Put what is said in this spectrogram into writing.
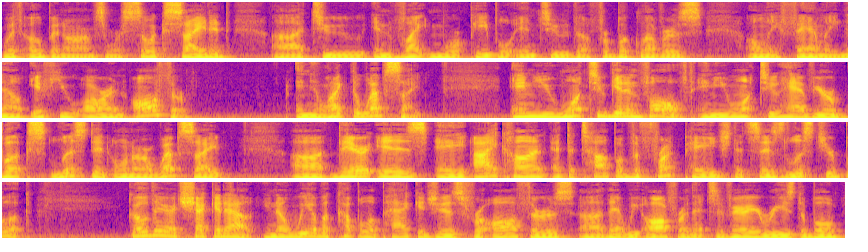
with open arms. And we're so excited uh, to invite more people into the For Book Lovers Only family. Now, if you are an author and you like the website and you want to get involved and you want to have your books listed on our website, uh, there is a icon at the top of the front page that says list your book go there and check it out. You know, we have a couple of packages for authors uh, that we offer that's very reasonable,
